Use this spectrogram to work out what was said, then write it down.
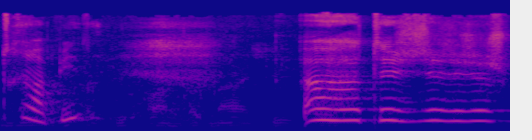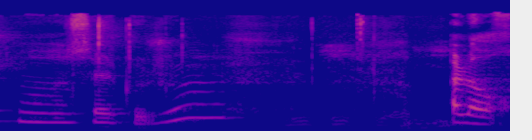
très rapide. Ah, déjà, déjà, je prends celle que je. Alors,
